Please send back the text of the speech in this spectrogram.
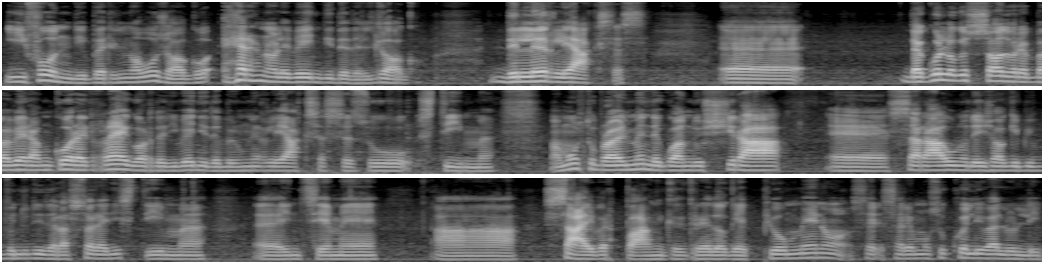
i fondi per il nuovo gioco erano le vendite del gioco, dell'early access. Eh, da quello che so dovrebbe avere ancora il record di vendite per un early access su Steam, ma molto probabilmente quando uscirà eh, sarà uno dei giochi più venduti della storia di Steam eh, insieme a Cyberpunk, credo che più o meno saremo su quel livello lì.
